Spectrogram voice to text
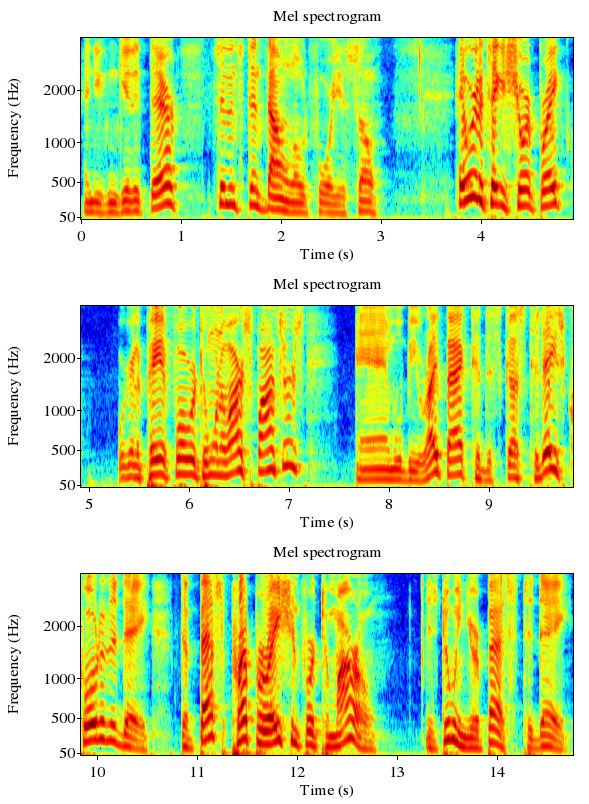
and you can get it there. It's an instant download for you. So, hey, we're going to take a short break. We're going to pay it forward to one of our sponsors and we'll be right back to discuss today's quote of the day. The best preparation for tomorrow is doing your best today.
